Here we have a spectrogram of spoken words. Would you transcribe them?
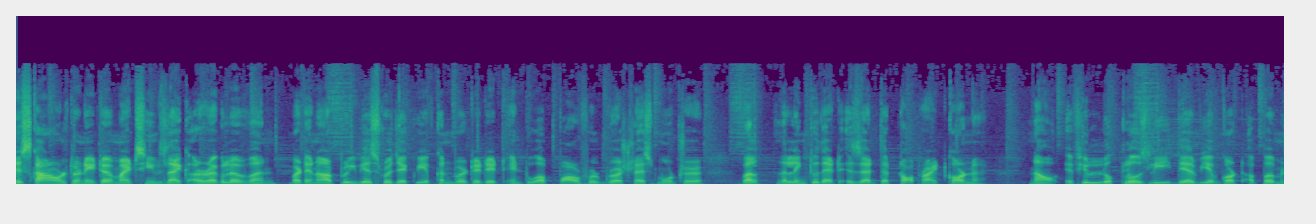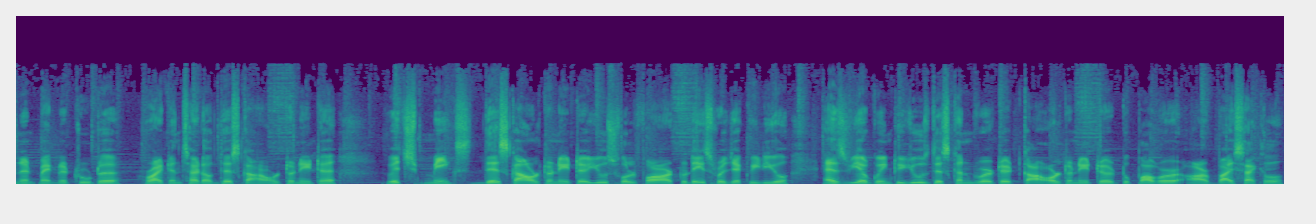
This car alternator might seem like a regular one, but in our previous project we have converted it into a powerful brushless motor. Well, the link to that is at the top right corner. Now, if you look closely, there we have got a permanent magnet rotor right inside of this car alternator, which makes this car alternator useful for our today's project video as we are going to use this converted car alternator to power our bicycle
